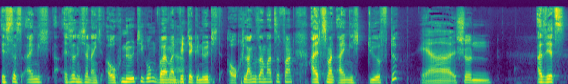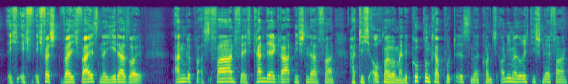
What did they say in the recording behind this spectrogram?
ist das eigentlich, ist das nicht dann eigentlich auch Nötigung, weil man Ja. wird ja genötigt, auch langsamer zu fahren, als man eigentlich dürfte? Ja, ist schon. Also jetzt, ich, ich, ich, weil ich weiß, ne, jeder soll angepasst fahren, vielleicht kann der gerade nicht schneller fahren. Hatte ich auch mal, weil meine Kupplung kaputt ist und da konnte ich auch nicht mehr so richtig schnell fahren.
